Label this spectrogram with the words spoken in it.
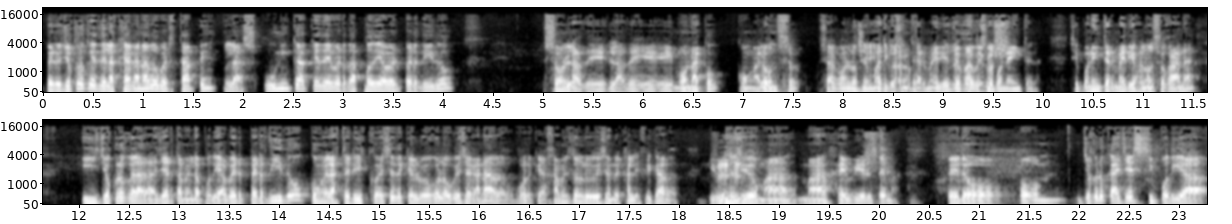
Pero yo creo que de las que ha ganado Verstappen, las únicas que de verdad podía haber perdido son la de la de Mónaco con Alonso, o sea, con los sí, neumáticos claro. intermedios. Yo neumáticos. creo que si pone, inter, si pone intermedios, Alonso gana. Y yo creo que la de ayer también la podía haber perdido con el asterisco ese de que luego la hubiese ganado, porque a Hamilton lo hubiesen descalificado y hubiese uh -huh. sido más, más heavy el tema. Pero um, yo creo que ayer sí podía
